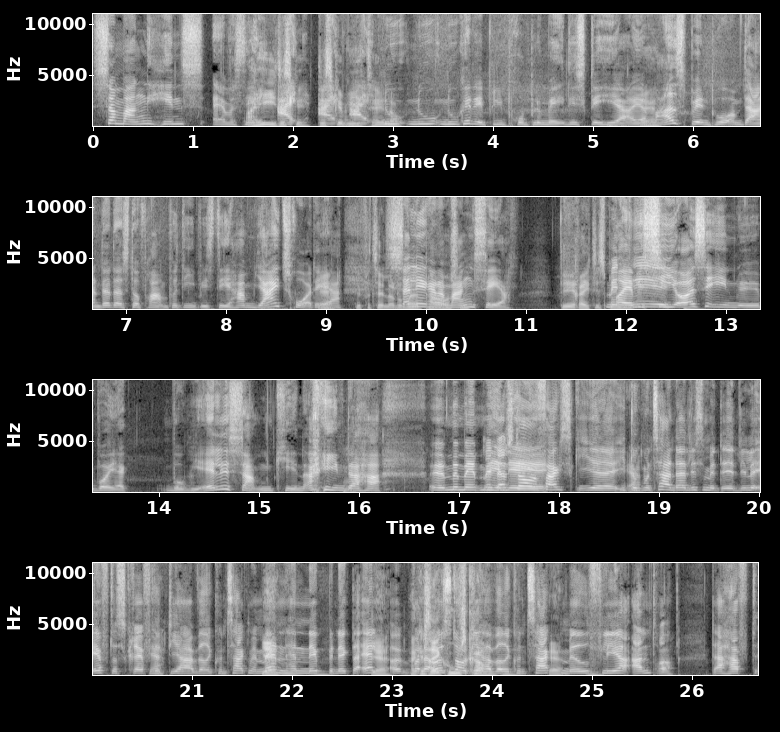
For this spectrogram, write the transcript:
så mange hints. at Jeg var sådan, Ej, det skal- det skal vi ej, tale nu, om. nu, nu kan det blive problematisk, det her, og jeg er Ja. meget spændt på, om der er andre, der står frem, fordi hvis det er ham, jeg tror, det Ja, er, det fortæller du så i ligger der mange sager. Det er rigtig Men, spændende. og jeg vil det- sige også en, øh, hvor, jeg, hvor vi alle sammen kender en, der har... Øh, men, men, Men der står jo øh, faktisk i, uh, i ja. dokumentaren, der er ligesom et, et lille efterskrift, Ja. at de har været i kontakt med manden, Ja. han næ- benægter alt, Ja. og hvor der også står, at de har været i kontakt Ja. med flere andre, der har haft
